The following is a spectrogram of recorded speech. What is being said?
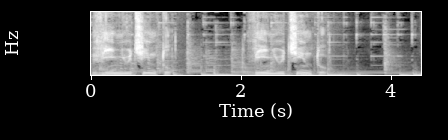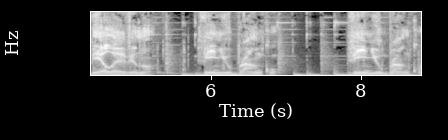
«Винью чинту». «Винью чинту». Белое вино. «Винью бранку». «Винью бранку».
